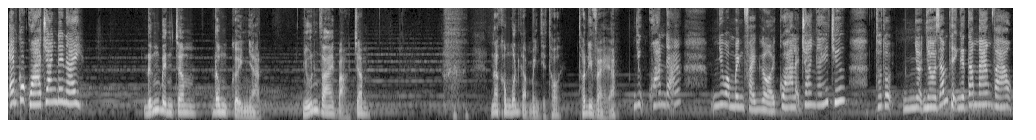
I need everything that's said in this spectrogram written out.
Em có quà cho anh đây này. Đứng bên Trâm Đông cười nhạt Nhún vai bảo Trâm Nó không muốn gặp mình thì thôi Thôi đi về em. Nhưng khoan đã Nhưng mà mình phải gửi quà lại cho anh ấy chứ. Thôi thôi nhờ, nhờ giám thị người ta mang vào.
